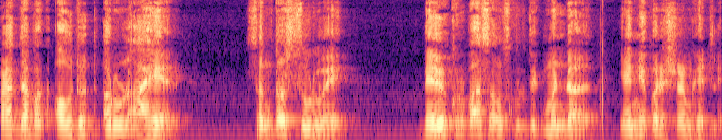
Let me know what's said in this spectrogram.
प्राध्यापक अवधूत अरुण आहेर संतोष सुर्वे देवीकृपा सांस्कृतिक मंडळ यांनी परिश्रम घेतले.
